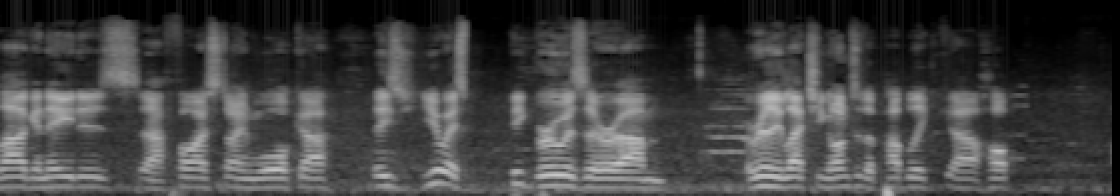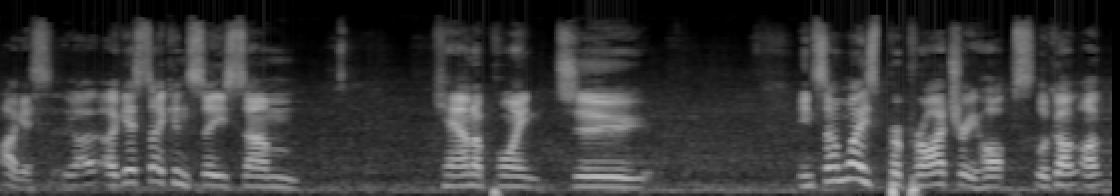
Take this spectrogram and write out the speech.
Lagunitas, uh, Firestone Walker. These US big brewers are, um, are really latching onto the public uh, hop. I guess I I guess they can see some counterpoint to, in some ways, proprietary hops. Look, I'll, I'll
